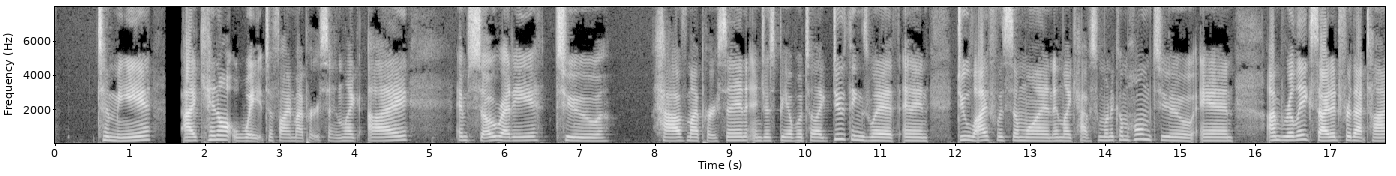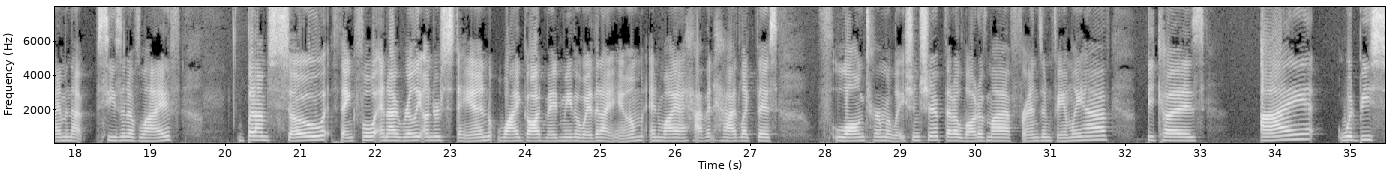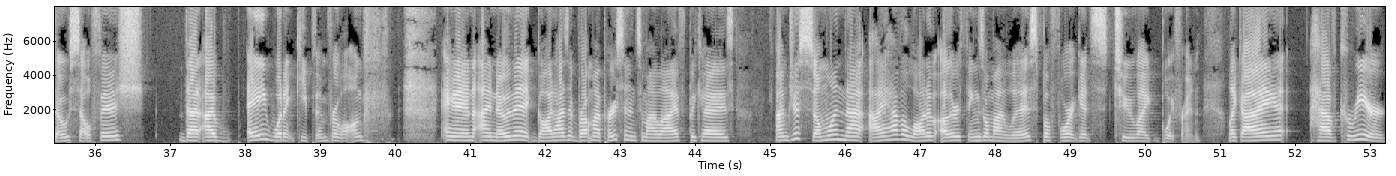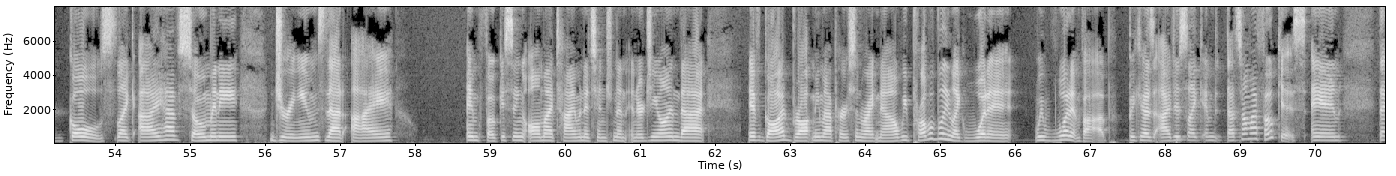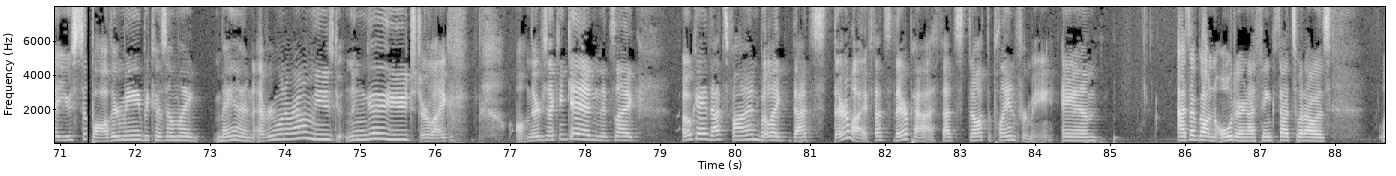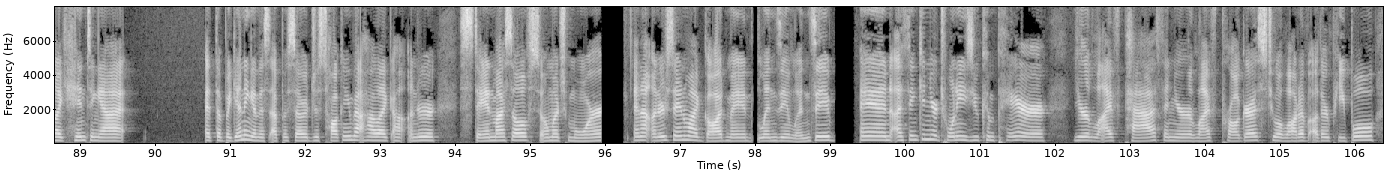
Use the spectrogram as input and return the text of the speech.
to me, I cannot wait to find my person. Like, I am so ready to have my person and just be able to like do things with and do life with someone and like have someone to come home to. And I'm really excited for that time and that season of life. But I'm so thankful and I really understand why God made me the way that I am and why I haven't had like this long term relationship that a lot of my friends and family have because I would be so selfish that I a wouldn't keep them for long. and I know that God hasn't brought my person into my life because I'm just someone that I have a lot of other things on my list before it gets to like boyfriend. Like I have career goals. Like I have so many dreams that I am focusing all my time and attention and energy on that if God brought me my person right now, we probably like wouldn't we wouldn't vibe because I just like am that's not my focus and that used to bother me because I'm like, man, everyone around me is getting engaged or like on their second kid and it's like okay, that's fine, but like that's their life, that's their path. That's not the plan for me. And as I've gotten older and I think that's what I was like hinting at at the beginning of this episode, just talking about how like I understand myself so much more and I understand why God made Lindsey Lindsey. And I think in your 20s, you compare your life path and your life progress to a lot of other people.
